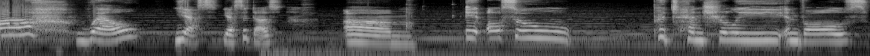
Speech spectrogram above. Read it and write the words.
Ah, well, yes, yes, it does. Um, it also potentially involves,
